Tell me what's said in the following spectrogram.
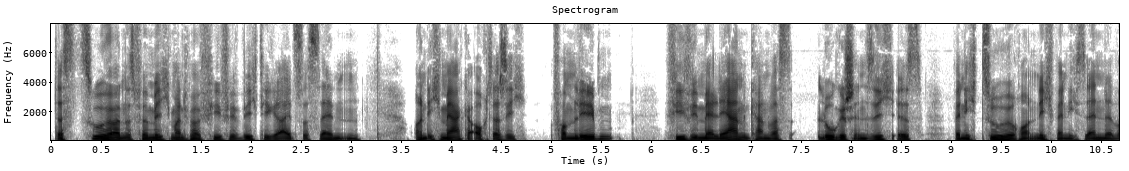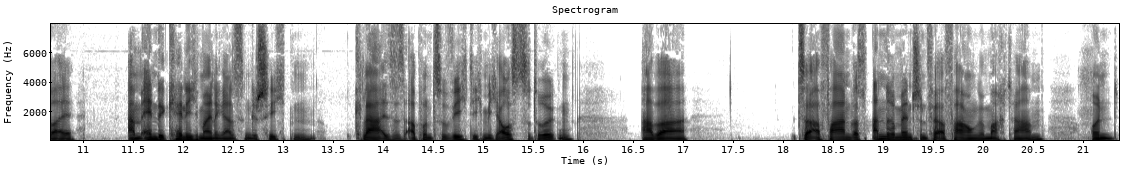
das Zuhören ist für mich manchmal viel, viel wichtiger als das Senden. Und ich merke auch, dass ich vom Leben viel, viel mehr lernen kann, was logisch in sich ist, wenn ich zuhöre und nicht, wenn ich sende, weil am Ende kenne ich meine ganzen Geschichten. Klar ist es ab und zu wichtig, mich auszudrücken, aber zu erfahren, was andere Menschen für Erfahrungen gemacht haben und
